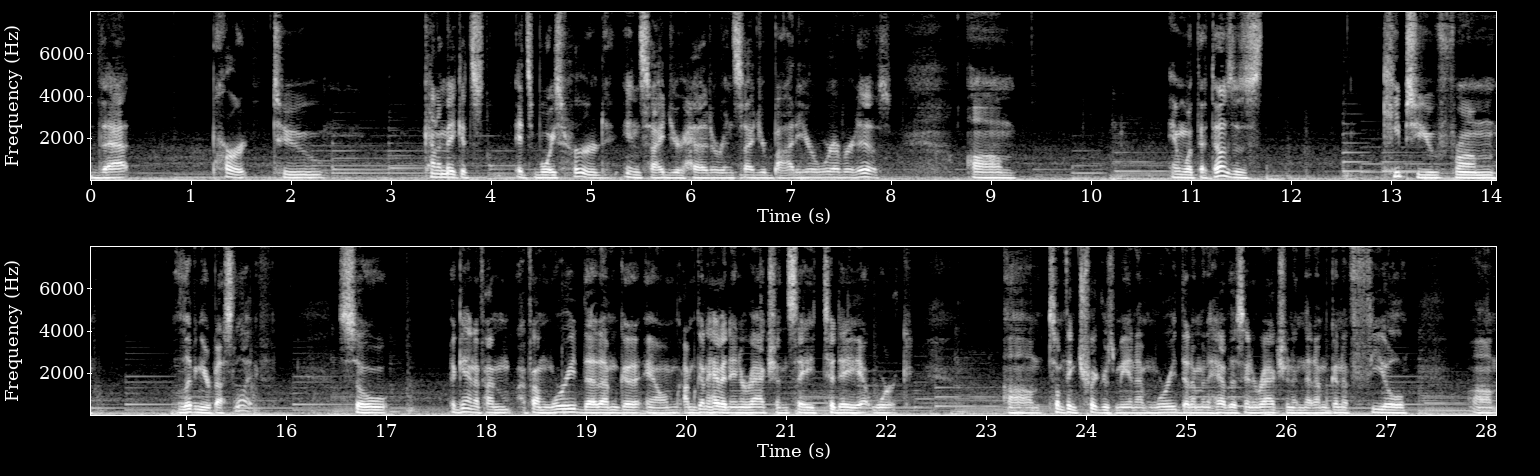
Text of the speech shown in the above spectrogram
that part to kind of make its its voice heard inside your head or inside your body or wherever it is. Um, and what that does is keeps you from living your best life. So again, if I'm if I'm worried that I'm gonna you know, I'm gonna have an interaction, say today at work, um, something triggers me, and I'm worried that I'm gonna have this interaction and that I'm gonna feel um,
